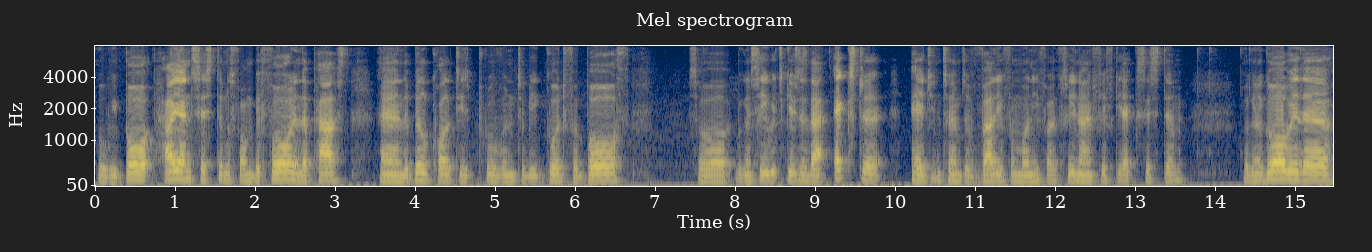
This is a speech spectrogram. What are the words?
who we bought high-end systems from before in the past and the build quality is proven to be good for both so we're going to see which gives us that extra edge in terms of value for money for a 3950X system. We're going to go with a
